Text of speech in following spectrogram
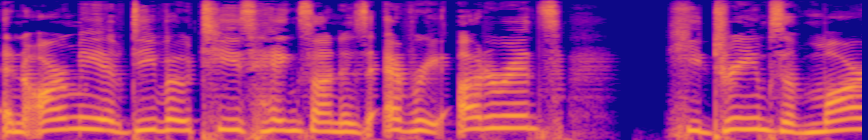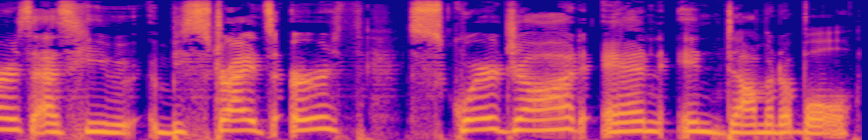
An army of devotees hangs on his every utterance. He dreams of Mars as he bestrides Earth, square jawed and indomitable.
